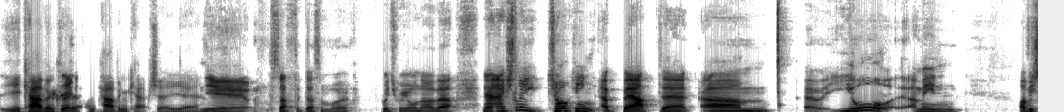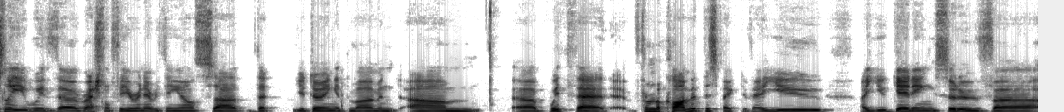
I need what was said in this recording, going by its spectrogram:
your carbon credits and carbon capture. Yeah. Yeah, stuff that doesn't work, which we all know about. Now, actually, talking about that, um, uh, you're, I mean, obviously with uh, rational fear and everything else uh, that you're doing at the moment, um, uh, with that, from a climate perspective, are you are you getting sort of uh,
